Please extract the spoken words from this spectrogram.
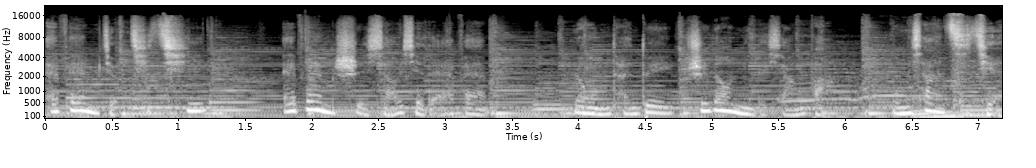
FM 九七七，FM 是小写的 FM，让我们团队知道你的想法。我们下次见。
